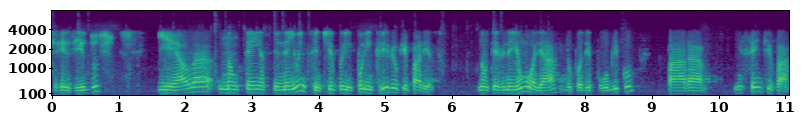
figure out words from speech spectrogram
resíduos e ela não tem assim nenhum incentivo, por incrível que pareça, não teve nenhum olhar do poder público para incentivar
